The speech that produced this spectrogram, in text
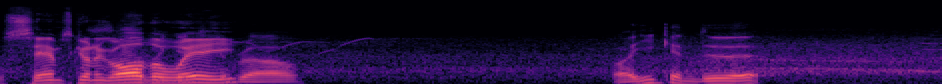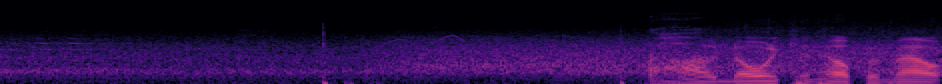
Oh, Sam's gonna go all the way. Cabral. Oh, he can do it. Oh, no one can help him out.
